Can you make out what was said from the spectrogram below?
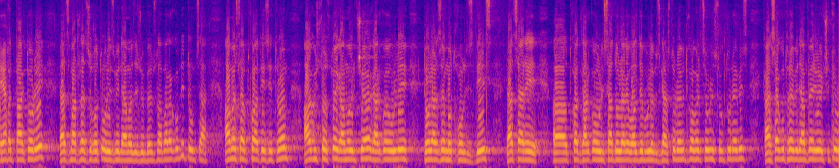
ვთქვათ ფაქტორი, რაც მართლაც იყო ტურიზმი და ამაზე ჩვენ ბევრს ლაპარაკობდით, თუმცა ამასთან ვთქვათ ისიც, რომ აგვისტოს თვე გამოირჩევა გარკვეული დოლარზე მოთხოვნის დილს, რაც არის ვთქვათ გარკვეული სადოლარო ვალდებულების გასტურებით კომერციული სტრუქტურების, განსაკუთრებით ამ პერიოდში ტურ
